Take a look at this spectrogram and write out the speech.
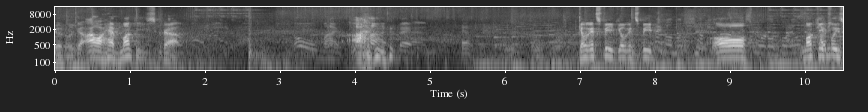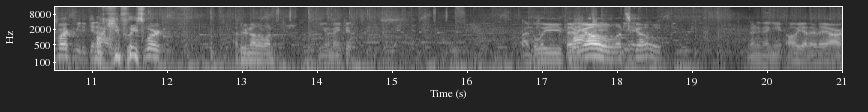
good, we're good. Oh, I have monkeys. Crap. Oh my god, man. Go get speed, go get speed. I almost shook your Oh, monkey, How do you please work. me to get monkey, out? please work. I threw another one. You gonna make it? I believe. There we go. Let's go. Is there anything here? Oh yeah, there they are.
